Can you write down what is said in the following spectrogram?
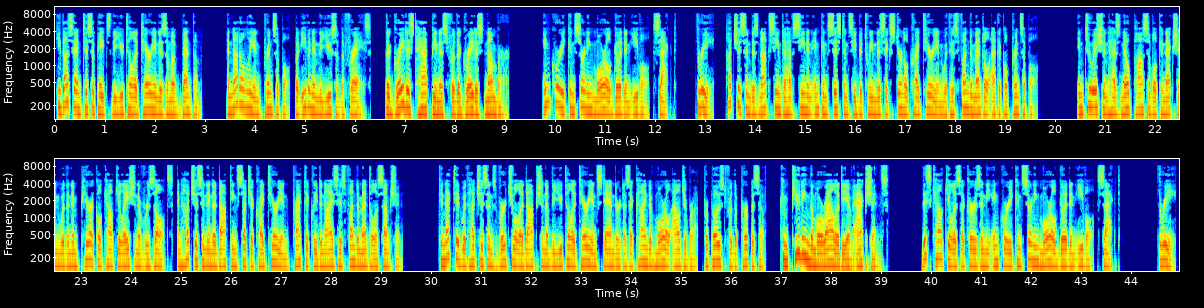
He thus anticipates the utilitarianism of Bentham—and not only in principle, but even in the use of the phrase, "...the greatest happiness for the greatest number." Inquiry concerning moral good and evil, sect. 3. Hutcheson does not seem to have seen an inconsistency between this external criterion with his fundamental ethical principle. Intuition has no possible connection with an empirical calculation of results, and Hutcheson in adopting such a criterion practically denies his fundamental assumption. Connected with Hutcheson's virtual adoption of the utilitarian standard is a kind of moral algebra, proposed for the purpose of computing the morality of actions. This calculus occurs in the inquiry concerning moral good and evil, sect. 3.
